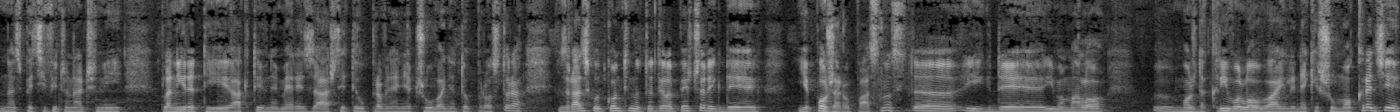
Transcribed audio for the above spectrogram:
na specifičan način i planirati aktivne mere zaštite, upravljanja, čuvanja tog prostora. Za razliku od kontinentalnog dela Peščare gde je požar opasnost e, i gde ima malo e, možda krivolova ili neke šumokrađe,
